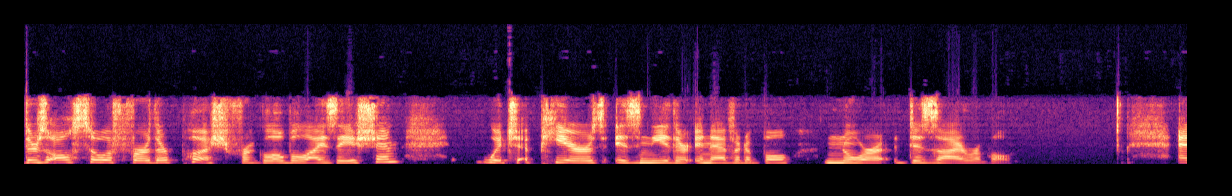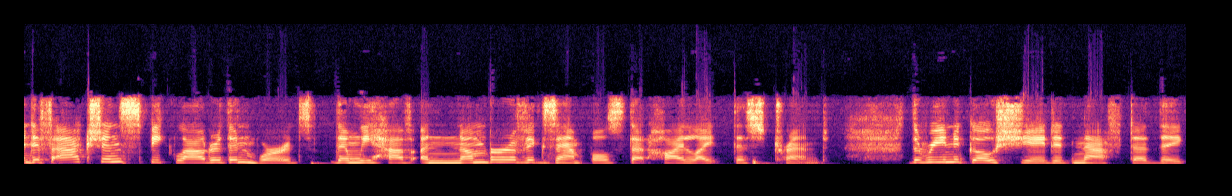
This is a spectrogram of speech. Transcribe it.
There's also a further push for globalization, which appears is neither inevitable nor desirable. And if actions speak louder than words, then we have a number of examples that highlight this trend. The renegotiated NAFTA, the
